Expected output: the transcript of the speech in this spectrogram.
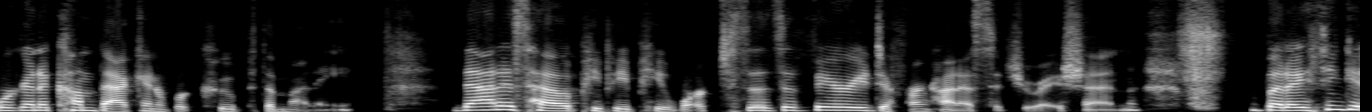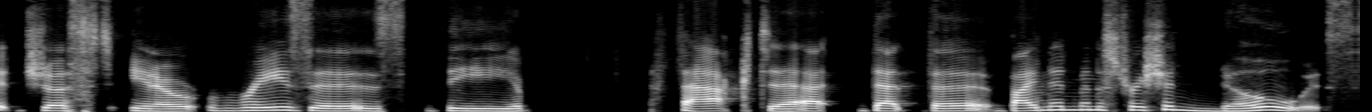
we're going to come back and recoup the money." That is how PPP worked. So it's a very different kind of situation. But I think it just, you know, raises the fact that that the Biden administration knows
